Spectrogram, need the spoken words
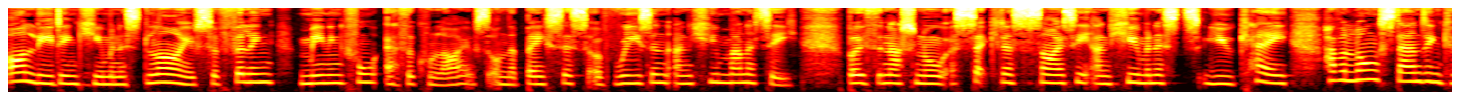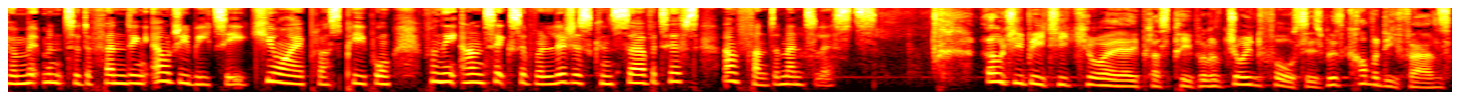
are leading humanist lives, fulfilling meaningful ethical lives on the basis of reason and humanity. Both the National Secular Society and Humanists UK have a long standing commitment to defending LGBTQI people from the antics of religious conservatives and fundamentalists. LGBTQIA plus people have joined forces with comedy fans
